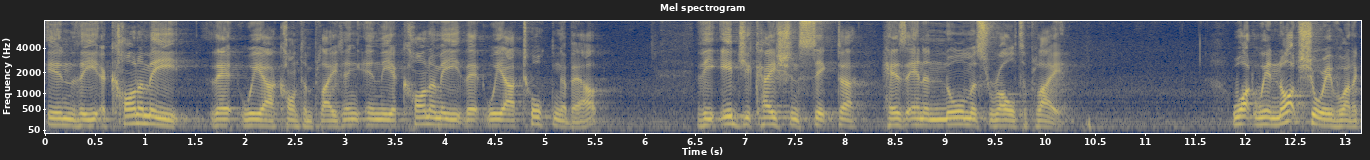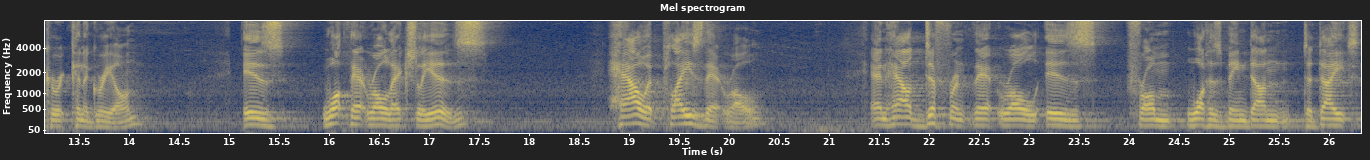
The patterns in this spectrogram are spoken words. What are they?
in the economy that we are contemplating, in the economy that we are talking about, the education sector has an enormous role to play. What we're not sure everyone can agree on is what that role actually is, how it plays that role, and how different that role is from what has been done to date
